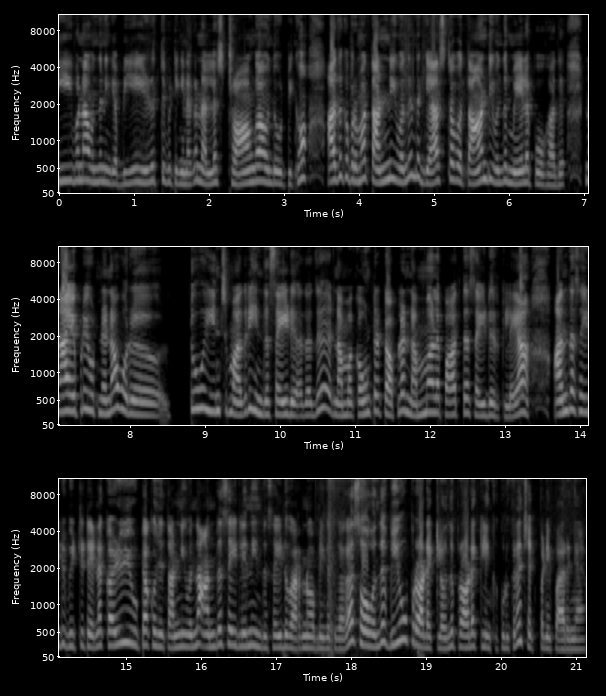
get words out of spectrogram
ஈவனாக வந்து நீங்கள் அப்படியே இழுத்து விட்டிங்கனாக்கா நல்லா ஸ்ட்ராங்காக வந்து ஒட்டிக்கும். அதுக்கப்புறமா தண்ணி வந்து இந்த கேஸ் ஸ்டவ்வை தாண்டி வந்து மேலே போகாது. நான் எப்படி ஒட்டினேன்னா ஒரு டூ இன்ச் மாதிரி இந்த சைடு அதாவது நம்ம கவுண்டர் டாப்பில் நம்மளை பார்த்த சைடு இருக்கு இல்லையா? அந்த சைடு விட்டுட்டேன். ஏன்னா கழுவி விட்டால் கொஞ்சம் தண்ணி வந்து அந்த சைட்லேருந்து இந்த சைடு வரணும் அப்படிங்கிறதுக்காக. ஸோ வந்து வியூ ப்ராடக்ட்டில் வந்து ப்ராடக்ட் லிங்க் கொடுக்குறேன். செக் பண்ணி பாருங்கள்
